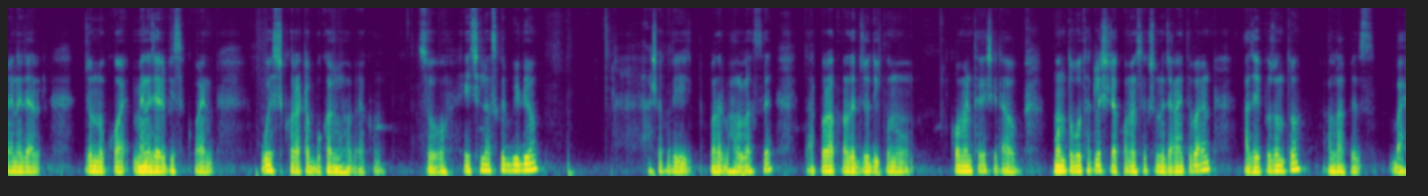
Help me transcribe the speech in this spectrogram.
ম্যানেজার জন্য কয়েন ম্যানেজারের পিছিয়ে কয়েন ওয়েস্ট করাটা বোকামি হবে এখন। সো এই ছিল আজকের ভিডিও আশা করি আপনাদের ভালো লাগছে। তারপর আপনাদের যদি কোনো কমেন্ট থাকে, সেটা মন্তব্য থাকলে সেটা কমেন্ট সেকশনে জানাইতে পারেন। আজ এই পর্যন্ত, আল্লাহ হাফেজ। বাই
